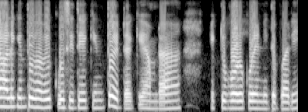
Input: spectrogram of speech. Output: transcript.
তাহলে কিন্তু এভাবে কুচি দিয়ে কিন্তু এটাকে আমরা একটু বড় করে নিতে পারি।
